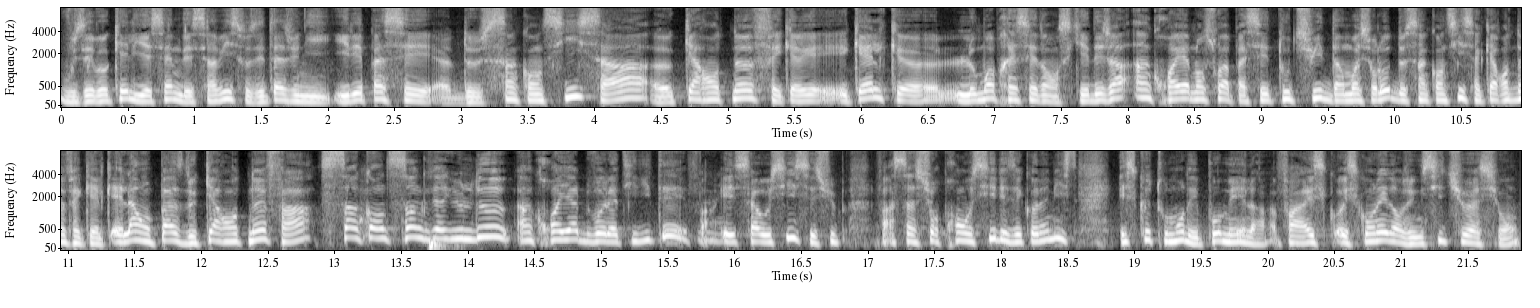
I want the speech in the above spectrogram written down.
vous évoquez l'ISM des services aux États-Unis, il est passé de 56 à 49 euh, et quelques le mois précédent, ce qui est déjà incroyable en soi, passer tout de suite d'un mois sur l'autre de 56 à 49 et quelques. Et là, on passe de 49 à 55,2. Incroyable volatilité. Enfin, Et ça aussi, c'est enfin, ça surprend aussi les économistes. Est-ce que tout le monde est paumé là? Enfin, est-ce qu'on est dans une situation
